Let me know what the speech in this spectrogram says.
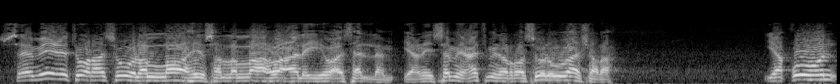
سمعت رسول الله صلى الله عليه وسلم يعني سمعت من الرسول مباشرة. يقول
